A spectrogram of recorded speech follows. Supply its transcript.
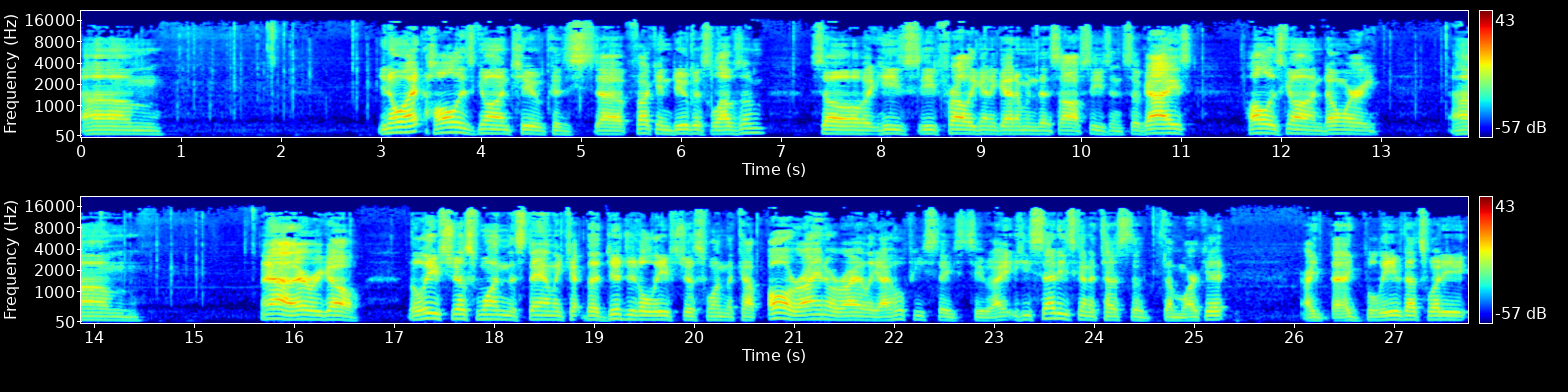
Um, you know what? Holl is gone too because uh, fucking Dubas loves him. So he's he's probably going to get him in this off season. So guys, Holl is gone. Don't worry. Um, yeah, there we go. The Leafs just won the Stanley Cup. The digital Leafs just won the cup. Oh, Ryan O'Reilly. I hope he stays too. I, he said he's going to test the, the market. I, I believe that's what he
